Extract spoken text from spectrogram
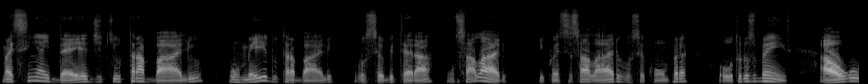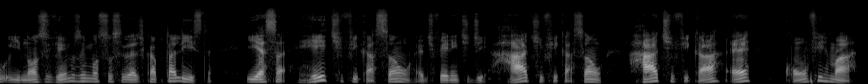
mas sim a ideia de que o trabalho, por meio do trabalho, você obterá um salário. E com esse salário você compra outros bens. Algo e nós vivemos em uma sociedade capitalista. E essa retificação é diferente de ratificação. Ratificar é confirmar,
